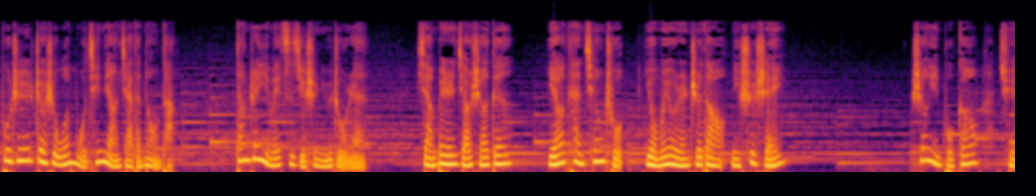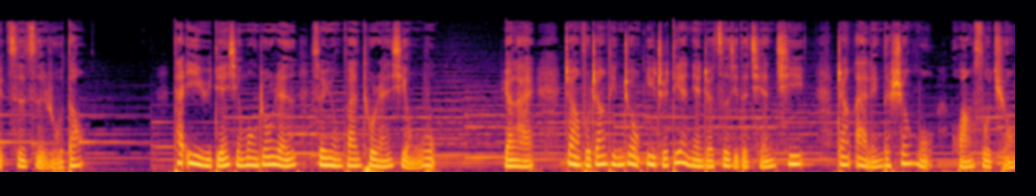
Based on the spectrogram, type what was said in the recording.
不知这是我母亲娘家的弄堂。当真以为自己是女主人，想被人嚼舌根，也要看清楚有没有人知道你是谁。”声音不高，却字字如刀。他一语点醒梦中人，孙用帆突然醒悟，原来丈夫张廷仲一直惦念着自己的前妻张爱玲的生母黄素琼。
